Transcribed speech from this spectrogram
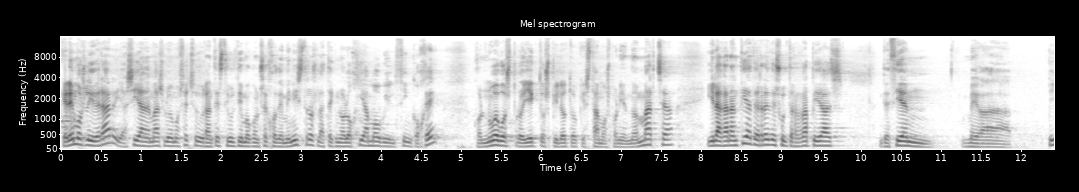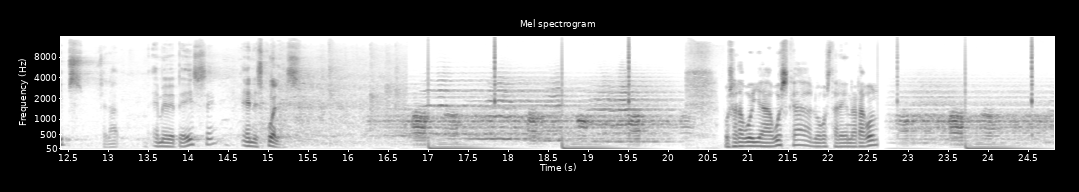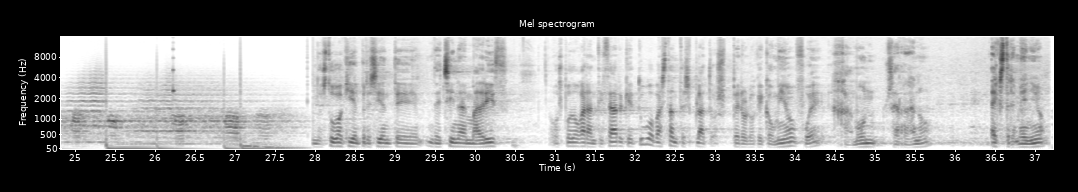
Queremos liderar, y así además lo hemos hecho durante este último Consejo de Ministros, la tecnología móvil 5G, con nuevos proyectos piloto que estamos poniendo en marcha, y la garantía de redes ultrarrápidas de 100 megapips, será Mbps, en escuelas. Pues ahora voy a Huesca, luego estaré en Aragón. Cuando estuvo aquí el presidente de China en Madrid, os puedo garantizar que tuvo bastantes platos, pero lo que comió fue jamón serrano extremeño.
